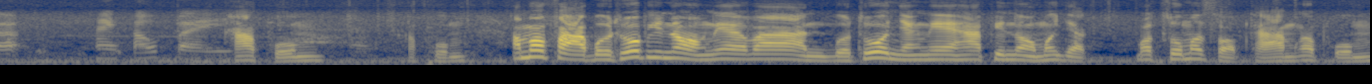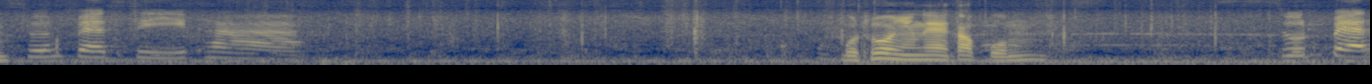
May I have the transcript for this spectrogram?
ก็ให้เขาไปครับผม ครับผมเอามาฝากเบอร์โทรพี่น้องเนี่ยว่าเบอร์โทรหยังแน่ฮะพี่น้องมาอยากมาโทรมาสอบถามครับผมศูนย์แปดสี่ค่ะเบอร์โทรหยังแน่ครับผมศูนย์แปด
